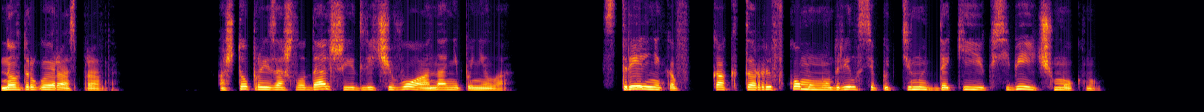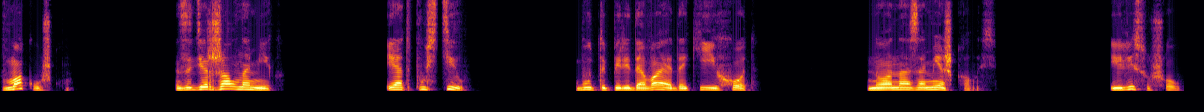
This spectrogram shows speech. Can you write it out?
Но в другой раз, правда. А что произошло дальше и для чего, она не поняла. Стрельников как-то рывком умудрился подтянуть Дакию к себе и чмокнул. В макушку. Задержал на миг. И отпустил, будто передавая Дакии ход. Но она замешкалась. И лис ушел.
